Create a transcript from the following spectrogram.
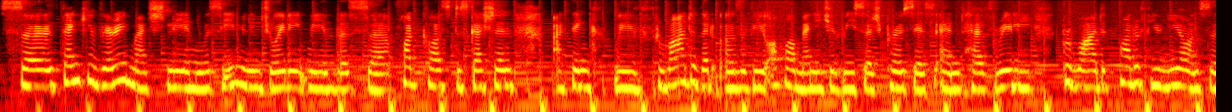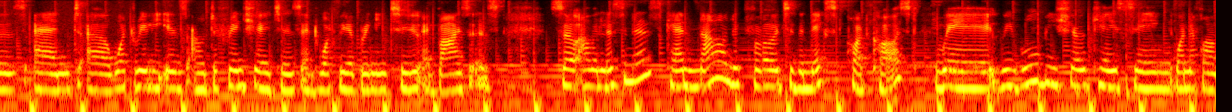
So thank you very much, Leigh and Waseem, in joining me in this uh, podcast discussion. I think we've provided that overview of our manager research process and have really provided quite a few nuances and uh, what really is our differentiators and what we are bringing to advisors. So our listeners can now look forward to the next podcast where we will be showcasing one of our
